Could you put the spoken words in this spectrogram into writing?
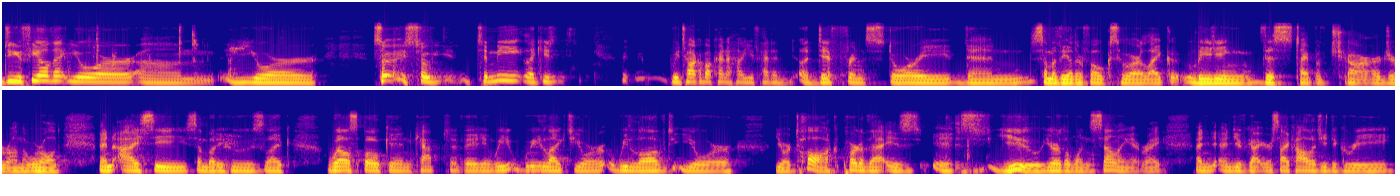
do you feel that your um your so so to me like you we talk about kind of how you've had a, a different story than some of the other folks who are like leading this type of charge around the world. And i see somebody who's like well spoken captivating. We we liked your we loved your your talk part of that is is you. You're the one selling it right? And and you've got your psychology degree.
